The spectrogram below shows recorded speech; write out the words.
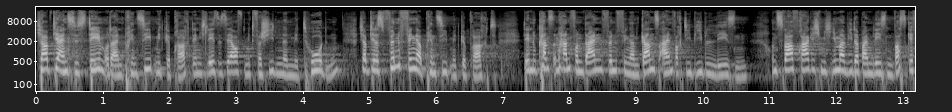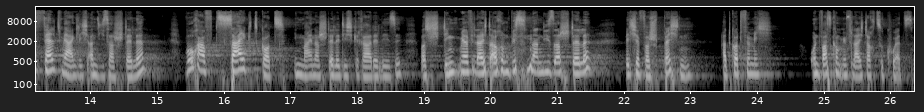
Ich habe dir ein System oder ein Prinzip mitgebracht, denn ich lese sehr oft mit verschiedenen Methoden. Ich habe dir das Fünf-Finger-Prinzip mitgebracht, denn du kannst anhand von deinen fünf Fingern ganz einfach die Bibel lesen. Und zwar frage ich mich immer wieder beim Lesen, was gefällt mir eigentlich an dieser Stelle? Worauf zeigt Gott in meiner Stelle, die ich gerade lese? Was stinkt mir vielleicht auch ein bisschen an dieser Stelle? Welche Versprechen hat Gott für mich? Und was kommt mir vielleicht auch zu kurz?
